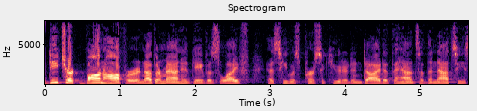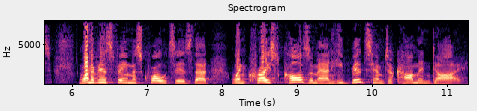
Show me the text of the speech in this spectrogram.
Dietrich Bonhoeffer, another man who gave his life as he was persecuted and died at the hands of the Nazis, one of his famous quotes is that when Christ calls a man, he bids him to come and die.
